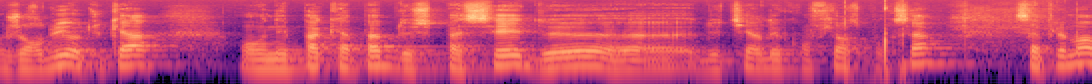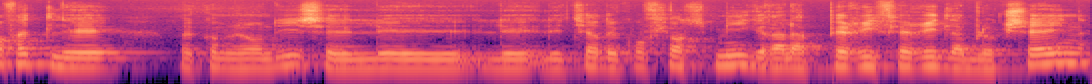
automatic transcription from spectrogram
aujourd'hui, en tout cas, on n'est pas capable de se passer de, euh, de, tiers de confiance pour ça. Simplement, en fait, les, comme j'en dis, c'est les, tiers de confiance migrent à la périphérie de la blockchain,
